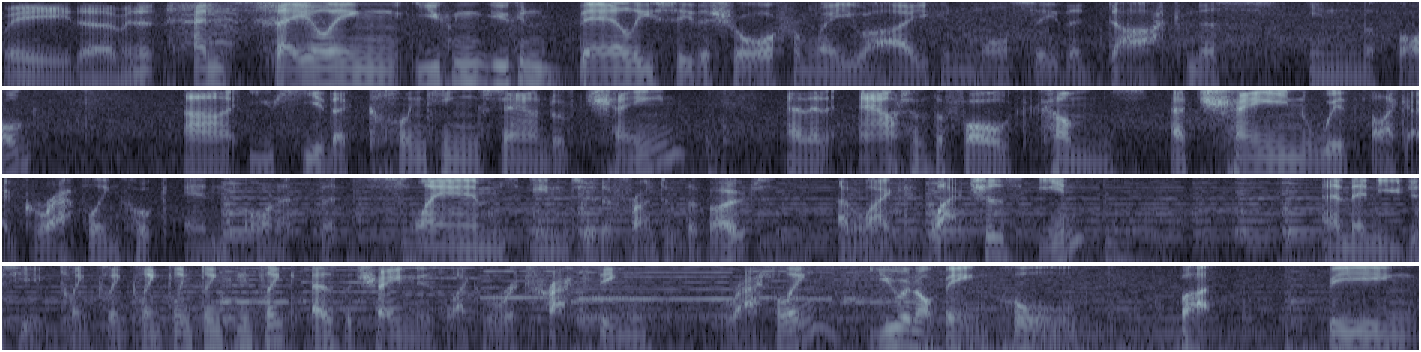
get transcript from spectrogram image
Wait a minute. and sailing. You can you can barely see the shore from where you are. You can more see the darkness in the fog. Uh, you hear the clinking sound of chain, and then out of the fog comes a chain with like a grappling hook end on it that slams into the front of the boat and like latches in. And then you just hear clink, clink, clink, clink, clink, clink, clink as the chain is like retracting, rattling. You are not being pulled, but being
